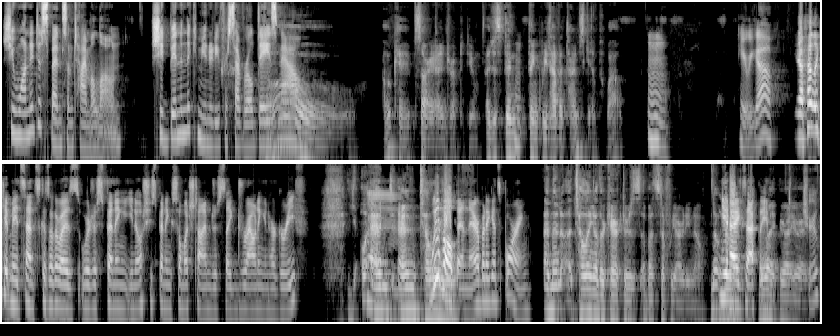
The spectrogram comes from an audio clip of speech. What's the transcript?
She wanted to spend some time alone. She'd been in the community for several days now. Oh, okay. Sorry, I interrupted you. I just didn't Mm. think we'd have a time skip. Wow. Mm. Here we go. Yeah, I felt like it made sense because otherwise we're just spending, you know, she's spending so much time just like drowning in her grief. Yeah, and Hmm. and telling We've all been there, but it gets boring. and then uh, telling other characters about stuff we already know. No, Yeah, you're right. exactly. You're right. You're right. You're right. True.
